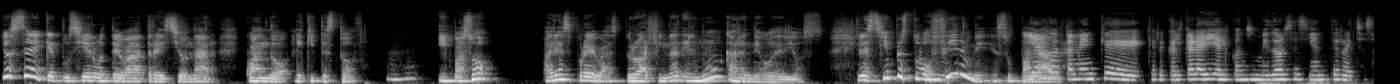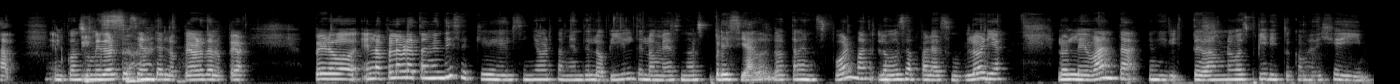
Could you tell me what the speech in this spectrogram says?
yo sé que tu siervo te va a traicionar cuando le quites todo. Y pasó varias pruebas, pero al final él nunca renegó de Dios. Él siempre estuvo firme en su palabra. Y algo también que, recalcar ahí, el consumidor se siente rechazado. El consumidor se siente lo peor de lo peor. Pero en la palabra también dice que el Señor también de lo vil, de lo menospreciado, lo transforma, lo usa para su gloria, lo levanta y te da un nuevo espíritu, como dije, y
